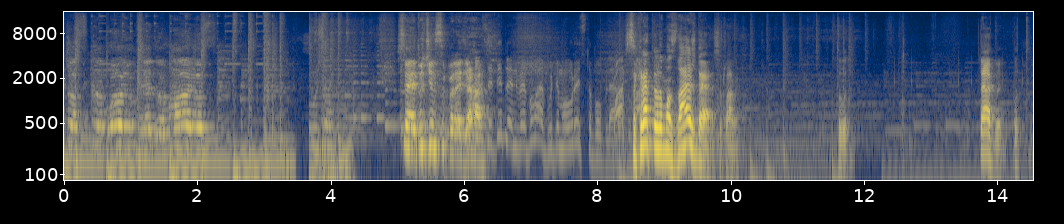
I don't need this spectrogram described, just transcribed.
Що з тобою ненормально Все, я йду джинси передягати Ти, блін, вибувай, будемо говорити з тобою, бля. Секретний лимон знаєш де, Світлана? Тут. Тебе, от тут.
